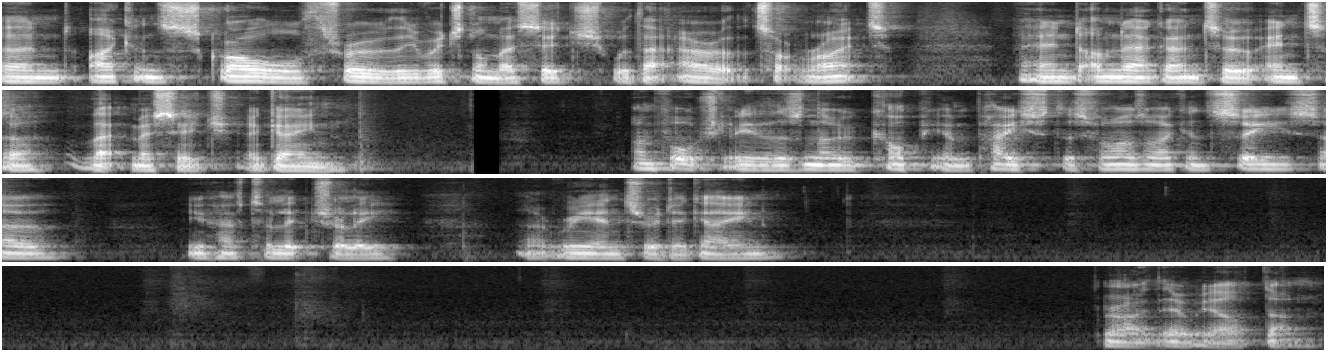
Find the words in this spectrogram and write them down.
and I can scroll through the original message with that arrow at the top right and I'm now going to enter that message again. Unfortunately there's no copy and paste as far as I can see so you have to literally uh, re-enter it again. Right, there we are, done.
